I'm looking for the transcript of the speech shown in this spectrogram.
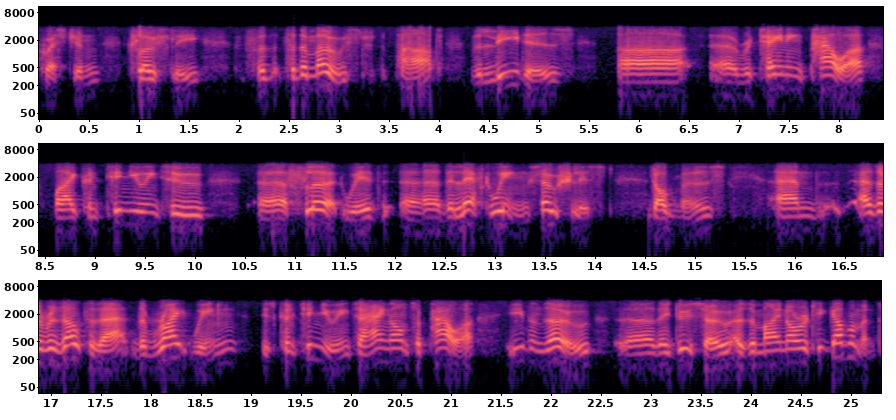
question closely, for the, for the most part, the leaders are uh, retaining power by continuing to uh, flirt with uh, the left wing socialist dogmas. And as a result of that, the right wing is continuing to hang on to power, even though uh, they do so as a minority government.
